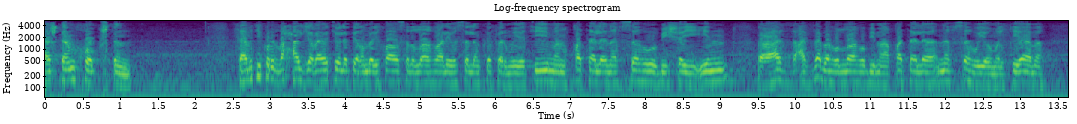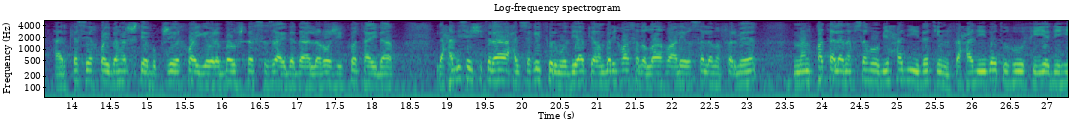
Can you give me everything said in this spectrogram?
هەشتام خۆکشتن ثابتي كر الضحاك جرايتي ولا في خواه صلى الله عليه وسلم كفرميتي من قتل نفسه بشيء عذبه الله بما قتل نفسه يوم القيامة هر کەسێ خۆی بە هەر شتێ بکوژێ خی گەورە بەو شتە سزای دەدا لە ڕۆژی کۆتاییدا. لە حەدیثێکی ترا حديثەکەی ترمذیا پێغمبەری خوا صلى الله عليه وسلم فرمي من قتل نفسه بحديدة فحديدته في يده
